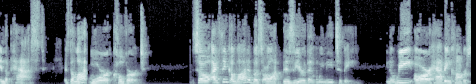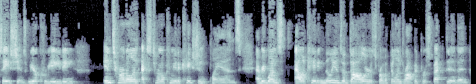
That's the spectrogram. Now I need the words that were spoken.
in the past is a lot more covert. So I think a lot of us are a lot busier than we need to be. You know, we are having conversations, we are creating internal and external communication plans. Everyone's allocating millions of dollars from a philanthropic perspective and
